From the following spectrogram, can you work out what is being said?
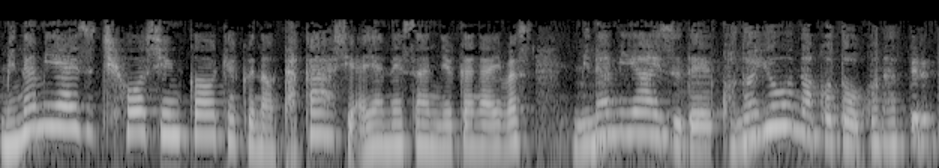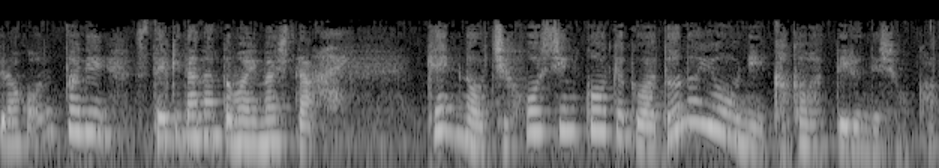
南会津地方振興局の高橋彩音さんに伺います。南会津でこのようなことを行っているというのは本当に素敵だなと思いました、はい、県の地方振興局はどのように関わっているんでしょうか？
